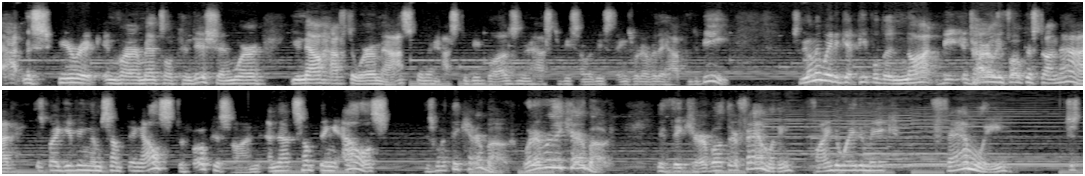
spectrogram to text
atmospheric environmental condition where you now have to wear a mask and there has to be gloves and there has to be some of these things, whatever they happen to be. So the only way to get people to not be entirely focused on that is by giving them something else to focus on. And that something else is what they care about, whatever they care about. If they care about their family, find a way to make family just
